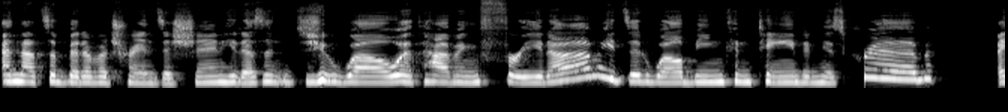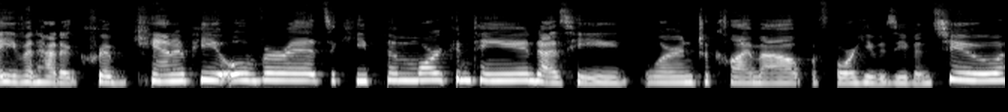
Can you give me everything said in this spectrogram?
And that's a bit of a transition. He doesn't do well with having freedom. He did well being contained in his crib I even had a crib canopy over it to keep him more contained as he learned to climb out before he was even two.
